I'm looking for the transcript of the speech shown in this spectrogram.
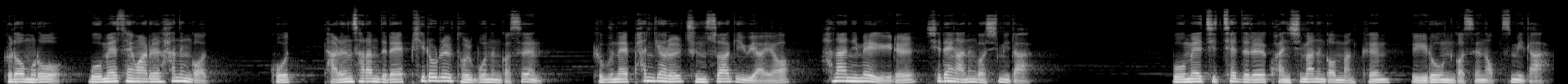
그러므로 몸의 생활을 하는 것, 곧 다른 사람들의 피로를 돌보는 것은 그분의 판결을 준수하기 위하여 하나님의 의를 실행하는 것입니다. 몸의 지체들을 관심하는 것만큼 의로운 것은 없습니다.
